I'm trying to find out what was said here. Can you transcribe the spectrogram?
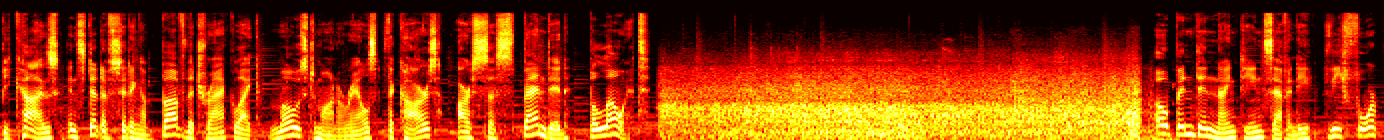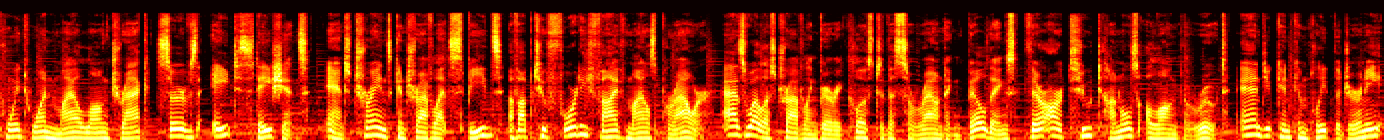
Because instead of sitting above the track like most monorails, the cars are suspended below it. Opened in 1970, the 4.1 mile long track serves eight stations, and trains can travel at speeds of up to 45 miles per hour. As well as traveling very close to the surrounding buildings, there are two tunnels along the route, and you can complete the journey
